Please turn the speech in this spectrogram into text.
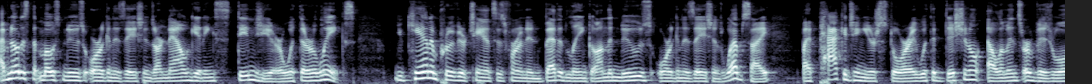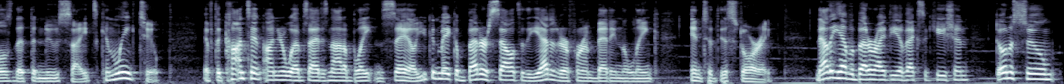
I've noticed that most news organizations are now getting stingier with their links. You can improve your chances for an embedded link on the news organization's website by packaging your story with additional elements or visuals that the news sites can link to. If the content on your website is not a blatant sale, you can make a better sell to the editor for embedding the link into the story. Now that you have a better idea of execution, don't assume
